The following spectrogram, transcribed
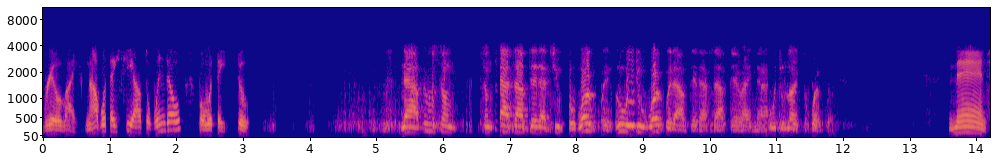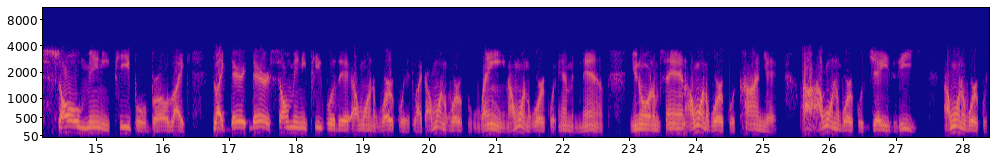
real life, not what they see out the window, but what they do. Now, if it was some some cats out there that you could work with, who would you work with out there that's out there right now? Who would you like to work with? Man, so many people, bro. Like like there there are so many people that I want to work with. Like I want to work with Wayne. I want to work with Eminem. You know what I'm saying? I want to work with Kanye. I, I want to work with Jay Z. I want to work with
